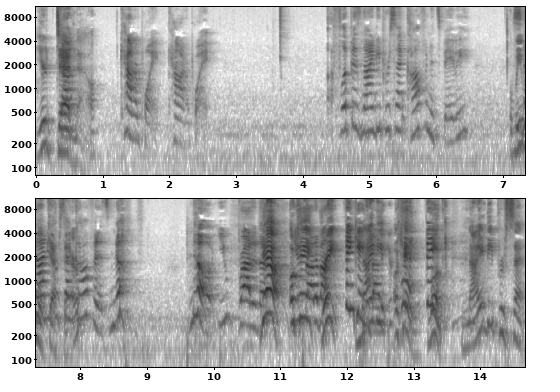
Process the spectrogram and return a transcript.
You're dead now. Counterpoint. Counterpoint. A flip is ninety percent confidence, baby. We will get 90% there. confidence. No. No, you brought it up. Yeah. You Okay. thought about great. Thinking 90, about it. You okay. can't think. Look. Ninety percent.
